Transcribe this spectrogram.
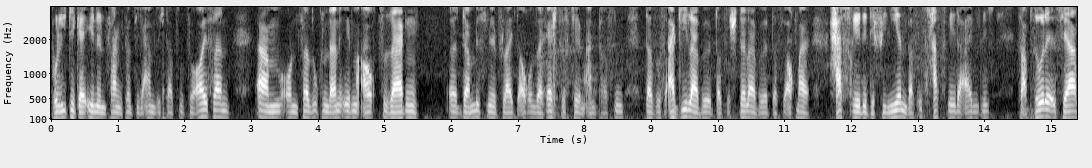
PolitikerInnen fangen plötzlich an, sich dazu zu äußern ähm, und versuchen dann eben auch zu sagen, da müssen wir vielleicht auch unser Rechtssystem anpassen, dass es agiler wird, dass es schneller wird, dass wir auch mal Hassrede definieren. Was ist Hassrede eigentlich? Das Absurde ist ja,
